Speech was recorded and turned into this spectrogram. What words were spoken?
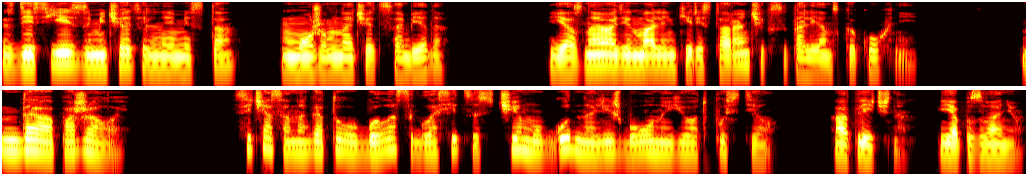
Здесь есть замечательные места. Можем начать с обеда. Я знаю один маленький ресторанчик с итальянской кухней. Да, пожалуй. Сейчас она готова была согласиться с чем угодно, лишь бы он ее отпустил. Отлично, я позвоню.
